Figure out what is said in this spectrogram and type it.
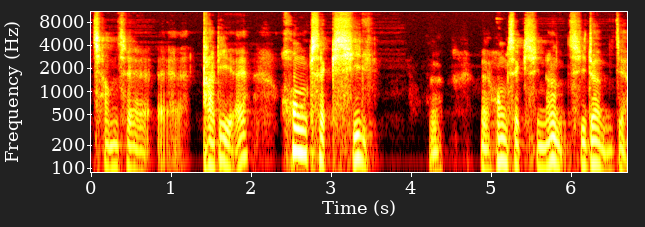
참새 다리에 홍색 실, 어, 네, 홍색 실은 실은 이제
